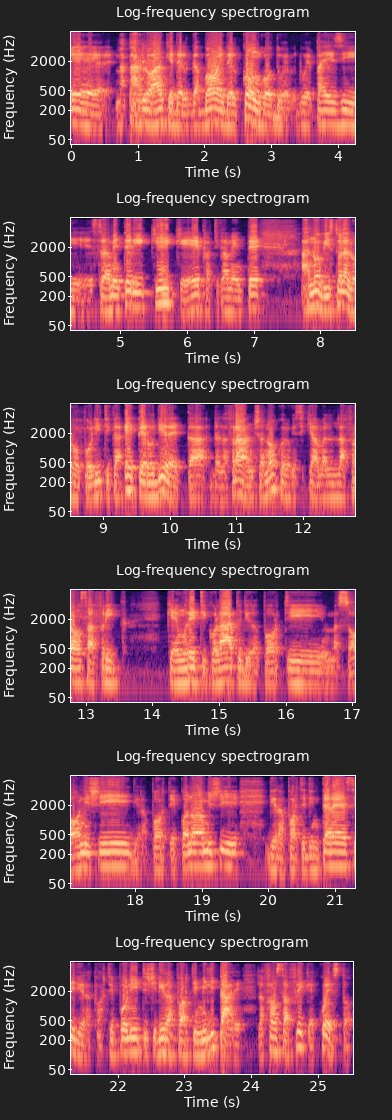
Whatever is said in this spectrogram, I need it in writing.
eh, ma parlo anche del Gabon e del Congo, due, due paesi estremamente ricchi che praticamente hanno visto la loro politica eterodiretta dalla Francia, no? quello che si chiama la France-Afrique, che è un reticolato di rapporti massonici, di rapporti economici, di rapporti di interessi, di rapporti politici, di rapporti militari. La France-Afrique è questo.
